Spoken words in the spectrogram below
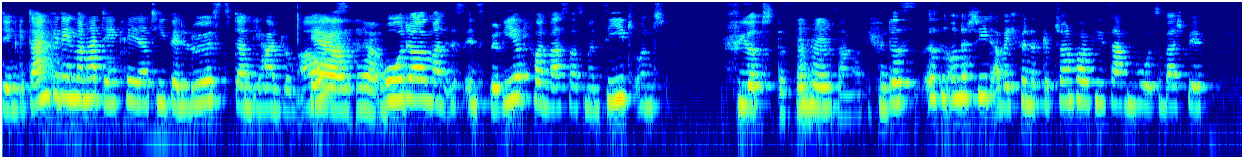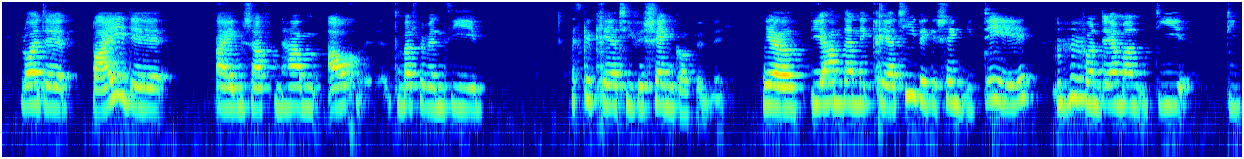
den Gedanke, den man hat, der Kreative, löst dann die Handlung aus. ja, ja. Oder man ist inspiriert von was, was man sieht und führt das dann Mhm. sozusagen aus. Ich finde, das ist ein Unterschied, aber ich finde, es gibt schon voll viele Sachen, wo zum Beispiel Leute beide Eigenschaften haben, auch zum Beispiel, wenn sie. Es gibt kreative Schenker, finde ich. Ja. Die haben dann eine kreative Geschenkidee, Mhm. von der man die, die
